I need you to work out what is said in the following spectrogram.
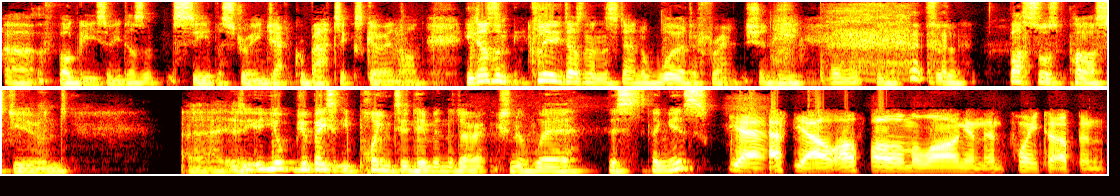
uh, foggy, so he doesn't see the strange acrobatics going on. He doesn't clearly doesn't understand a word of French, and he, he sort of bustles past you, and uh, you're, you're basically pointing him in the direction of where this thing is. yeah, yeah, I'll, I'll follow him along and then point up and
